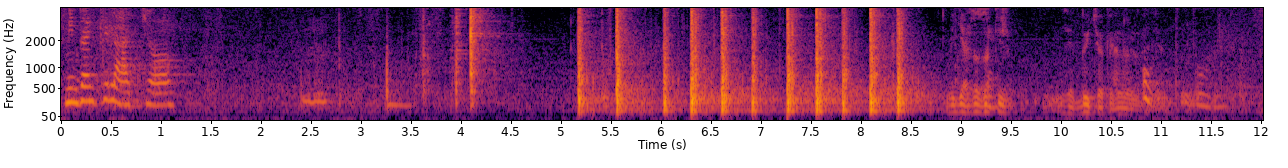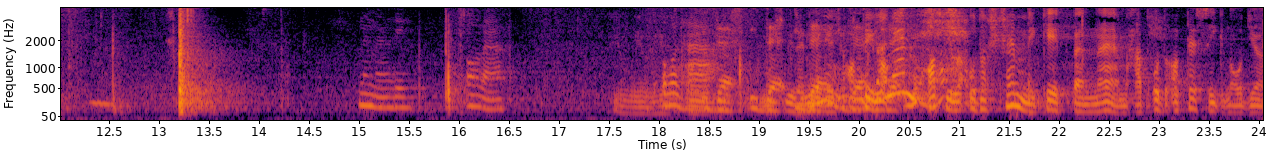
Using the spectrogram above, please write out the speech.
Mindenki látja. Vigyázz, az a kis ezért bütyök elől legyen. Nem elé. Alá. Jó, jó, jó. Alá. Ide, ide, Most ide, ide, ide, ide. Attila, Attila, oda semmiképpen nem. Hát oda a te szignód jön.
